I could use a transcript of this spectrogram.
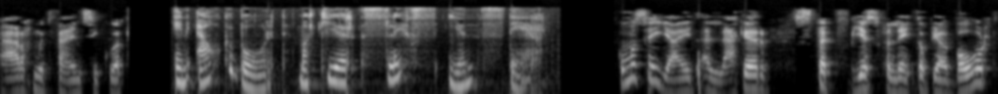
erg moet fancy kook. En elke bord markeer slegs 1 ster. Kom ons sê jy het 'n lekker stuk beesfilet op jou bord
